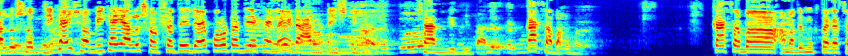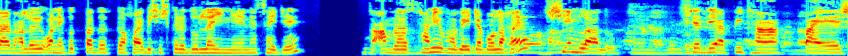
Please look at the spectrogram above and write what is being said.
আলু সবজি খাই সবই খাই আলু সব সাথেই যায়। পরোটা দিয়ে খাইলে এটা আরও টেস্টি হয়। স্বাদ বৃদ্ধি পায়। কাঁচাবা। কাঁচাবা আমাদের মুক্তা কাঁচায় ভালোই অনেক উৎপাদিত হয় বিশেষ করে দুল্লা ইউনিয়নের সাইডে আমরা স্থানীয় ভাবে এটা বলা হয় শিমলা আলু। সে দিয়ে পিঠা, পায়েস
